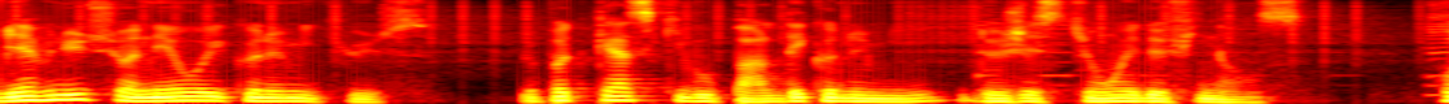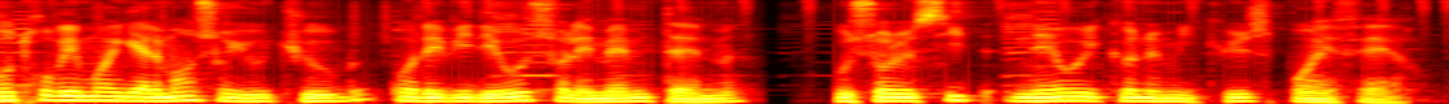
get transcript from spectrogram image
Bienvenue sur Neo Economicus, le podcast qui vous parle d'économie, de gestion et de finance. Retrouvez-moi également sur YouTube pour des vidéos sur les mêmes thèmes ou sur le site neoeconomicus.fr.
